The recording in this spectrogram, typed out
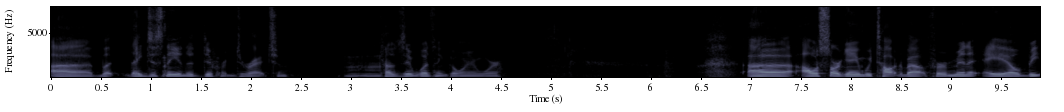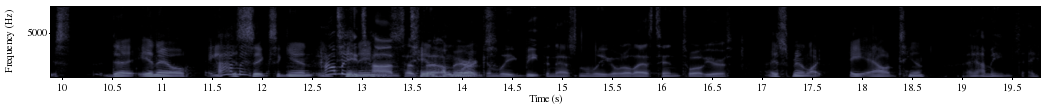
Uh, but they just needed a different direction Mm-hmm. because it wasn't going anywhere. Uh, All Star game we talked about for a minute. AL beats the NL eight How to many- six again in How ten many innings, times has ten the American runs. League beat the National League over the last 10, 12 years? It's been like eight out of ten. I mean, they,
